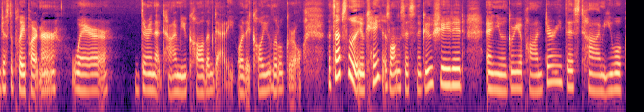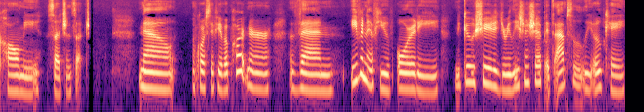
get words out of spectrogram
just a play partner where during that time you call them daddy or they call you little girl. That's absolutely okay as long as it's negotiated and you agree upon during this time you will call me such and such. Now, of course, if you have a partner, then even if you've already negotiated your relationship, it's absolutely okay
